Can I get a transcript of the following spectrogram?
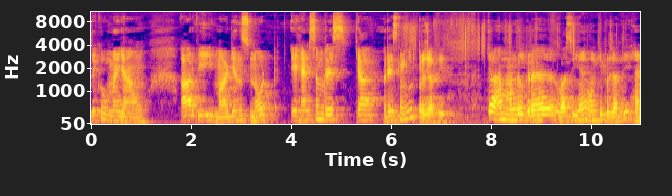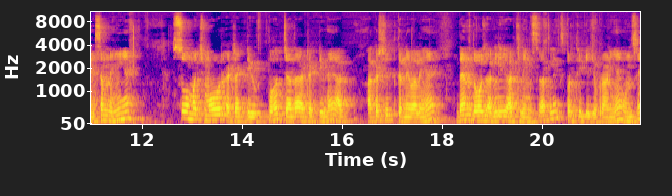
देखो, मैं यहाँ हूँ। Are we Martians not a handsome race क्या रेस का मतलब प्रजाति? क्या हम मंगल ग्रह वासी हैं? उनकी प्रजाति हैंडसम नहीं है। सो मच मोर अट्रैक्टिव बहुत ज़्यादा अट्रैक्टिव हैं आकर्षित करने वाले हैं। Then those ugly earthlings earthlings पृथ्वी के जो प्राणी हैं, उनसे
